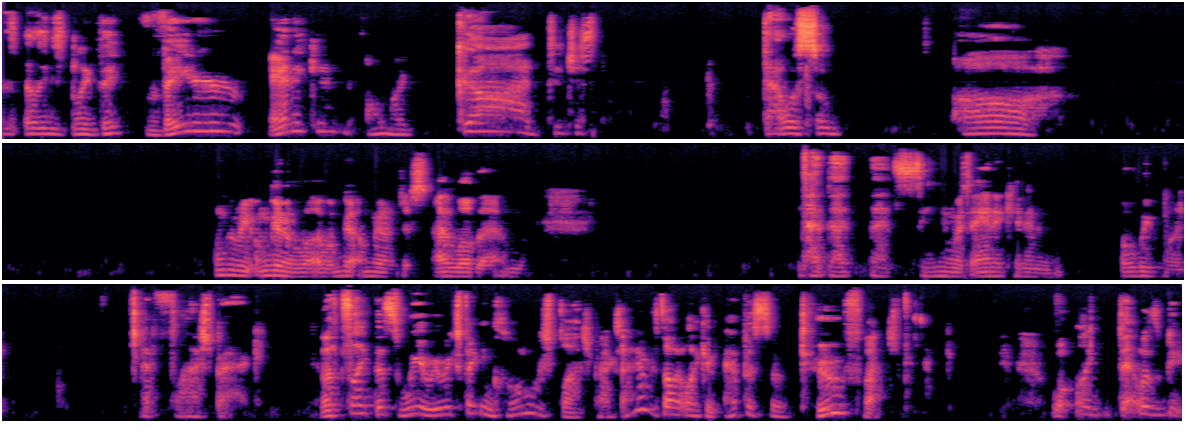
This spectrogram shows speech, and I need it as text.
at least like they Vader, Anakin. Oh my god! They just that was so. Oh. I'm gonna be, I'm gonna love. I'm gonna, I'm gonna just. I love that. That that that scene with Anakin and Obi Wan. That flashback. That's like that's weird. We were expecting Clone Wars flashbacks. I never thought like an episode two flashback. Well, like that was be,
